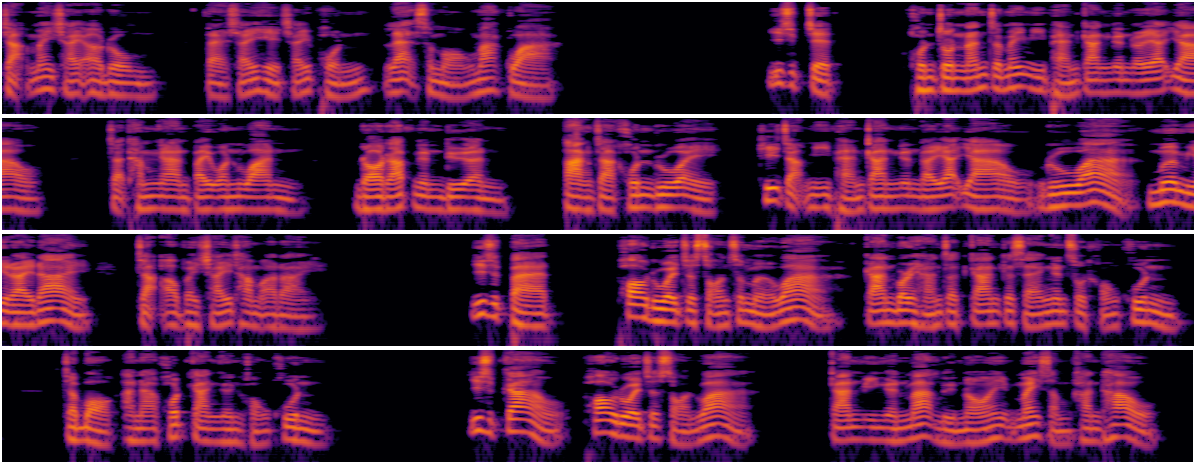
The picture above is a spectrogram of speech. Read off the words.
จะไม่ใช้อารมณ์ แต่ใช้เหตุใช้ผลและสมองมากกว่า 27. คนจนนั้นจะไม่มีแผนการเงินระยะยาว จะทำงานไปวันๆรอรับเงินเดือน ต่างจากคนรวยที่จะมีแผนการเงินระยะยาว รู้ว่าเมื่อมีรายได้จะเอาไปใช้ทำอะไร 28. พ่อรวยจะสอนเสมอว่า การบริหารจัดการกระแสเงินสดของคุณ จะบอกอนาคตการเงินของคุณ 29. พ่อรวยจะสอนว่า การมีเงินมากหรือน้อยไม่สำคัญเท่า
